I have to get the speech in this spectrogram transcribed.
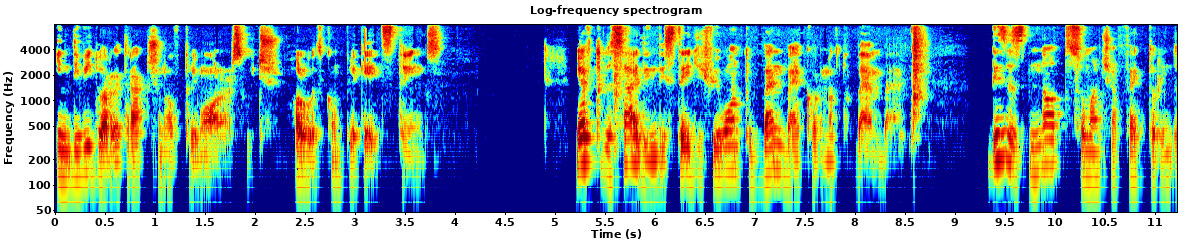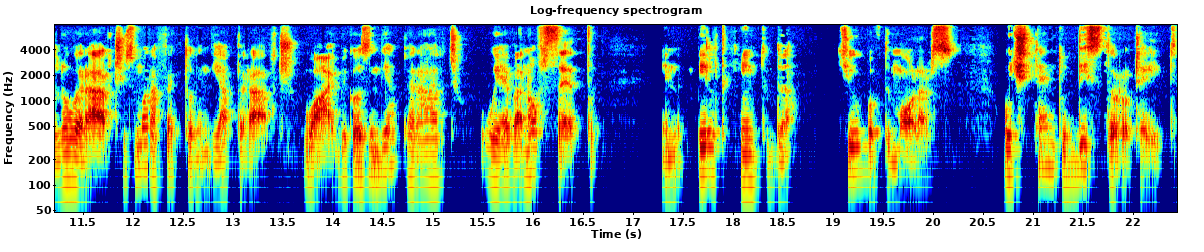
individual retraction of premolars, which always complicates things. You have to decide in this stage if you want to bend back or not to bend back. This is not so much a factor in the lower arch, it's more a factor in the upper arch. Why? Because in the upper arch we have an offset in, built into the tube of the molars, which tend to distal-rotate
